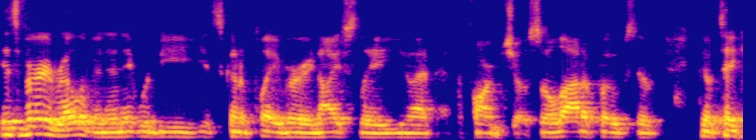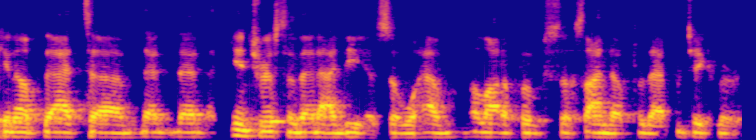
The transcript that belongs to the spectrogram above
It's very relevant, and it would be it's going to play very nicely, you know, at, at, the farm show. So a lot of folks have you know taken up that uh, that that interest and that idea. So we'll have a lot of folks signed up for that particular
